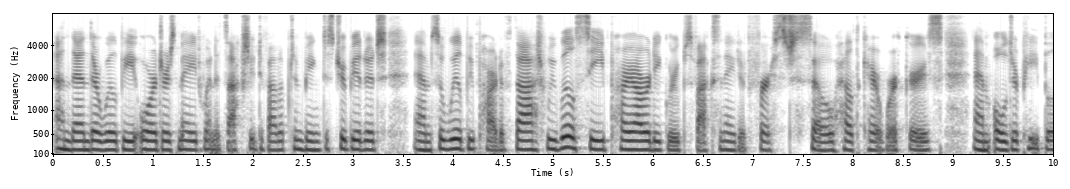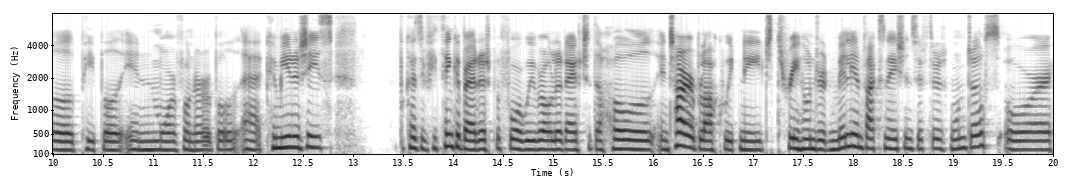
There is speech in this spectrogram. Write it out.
and then there will be orders made when it's actually developed and being distributed. Um, so we'll be part of that. We will see priority groups vaccinated first. So healthcare workers, um, older people, people in more vulnerable uh, communities because if you think about it, before we roll it out to the whole entire bloc, we'd need 300 million vaccinations if there's one dose, or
